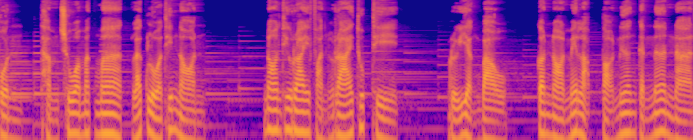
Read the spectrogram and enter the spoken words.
คน ทำชั่วมากๆและกลัวที่นอน นอนที่ไรฝันร้ายทุกที หรืออย่างเบาก็นอนไม่หลับต่อเนื่องกันเนิ่นนาน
